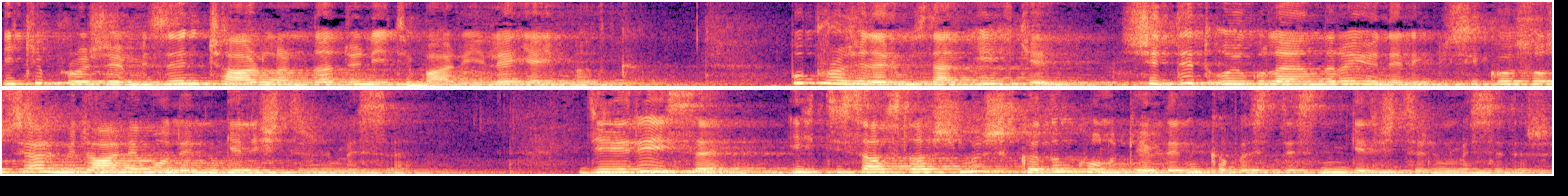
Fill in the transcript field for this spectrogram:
iki projemizin çağrılarını da dün itibariyle yayınladık. Bu projelerimizden ilki şiddet uygulayanlara yönelik psikososyal müdahale modelinin geliştirilmesi. Diğeri ise ihtisaslaşmış kadın konuk evlerinin kapasitesinin geliştirilmesidir.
